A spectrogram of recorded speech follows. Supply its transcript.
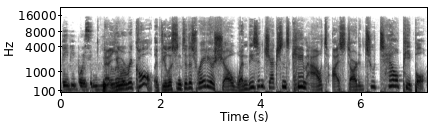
baby boys in Now, you will recall, if you listen to this radio show, when these injections came out, I started to tell people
